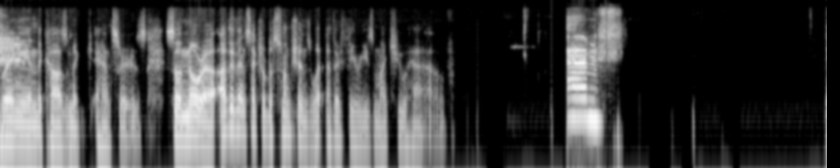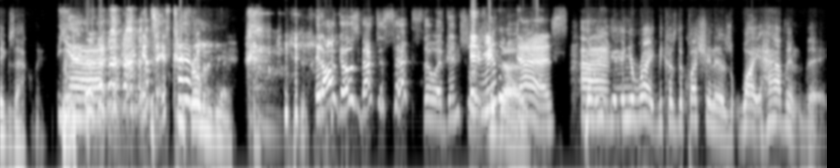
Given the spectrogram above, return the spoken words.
bringing in the cosmic answers. So nora other than sexual dysfunctions what other theories might you have? Um, exactly yeah, it's it's She's kind of frozen again. It all goes back to sex, though. Eventually, it really does. does. no, Um, and- and you're right because the question is why haven't they?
